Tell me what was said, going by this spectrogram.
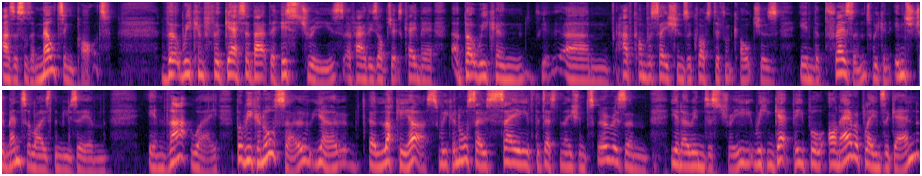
as a sort of melting pot that we can forget about the histories of how these objects came here, but we can um, have conversations across different cultures in the present. We can instrumentalize the museum in that way. But we can also, you know, uh, lucky us, we can also save the destination tourism, you know, industry. We can get people on aeroplanes again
